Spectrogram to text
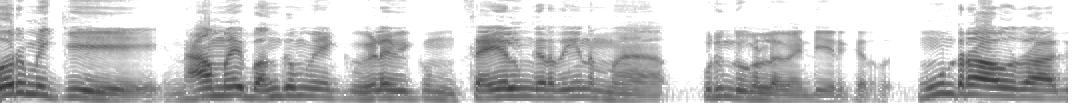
ஓர்மைக்கு நாமே பங்கம் விளைவிக்கும் செயல்ங்கிறதையும் நம்ம புரிந்து கொள்ள வேண்டியிருக்கிறது. மூன்றாவதாக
